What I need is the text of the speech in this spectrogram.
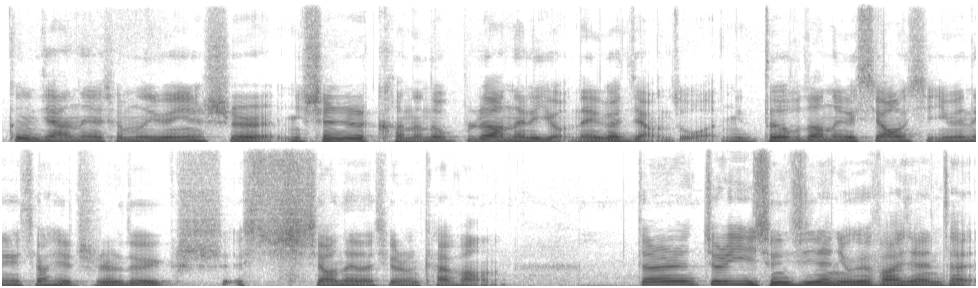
更加那什么的原因是你甚至可能都不知道那里有那个讲座，你得不到那个消息，因为那个消息只是对校内的学生开放的。但是就是疫情期间，你会发现在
